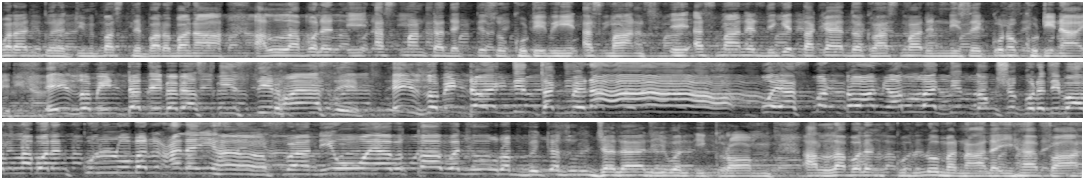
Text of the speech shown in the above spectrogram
পলায়ন করে তুমি বাঁচতে পারবা না। আল্লাহ বলেন, এই আসমানটা দেখতেছো, খুঁটিবিহীন আসমান। এই আসমানের দিকে তাকায় দেখো, আসমানের নিচে কোনো খুঁটি নাই। এই জমিনটা যেভাবে আজকে স্থির হয়ে আছে, এই জমিনটাও একদিন থাকবে না। ওই আসমানটাও আমি আল্লাহ একদিন ধ্বংস করে দিব। আল্লাহ বলেন, কুল্লু মান আলাইহা ফানি ওয়া ইয়াবকা রাব্বিকা যুল জালালি ওয়াল ইকরাম। আল্লাহ বলেন, কুল্লু মান আলাইহা ফান।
